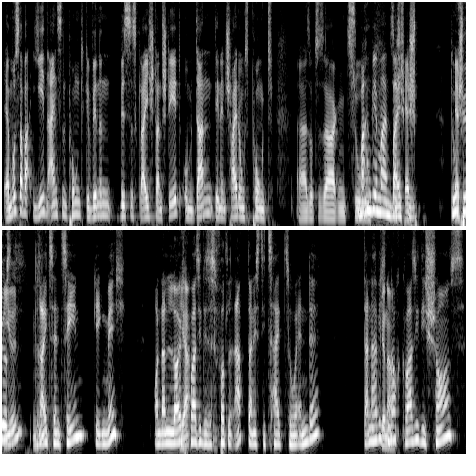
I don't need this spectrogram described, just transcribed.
Er muss aber jeden einzelnen Punkt gewinnen, bis es Gleichstand steht, um dann den Entscheidungspunkt äh, sozusagen zu. Machen wir mal ein Beispiel. Du erspielen. führst 13-10 mhm. gegen mich und dann läuft ja. quasi dieses Viertel ab, dann ist die Zeit zu Ende. Dann habe ich genau. noch quasi die Chance,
